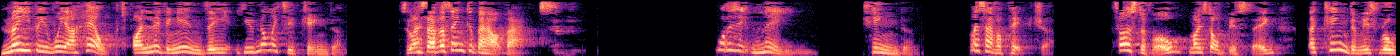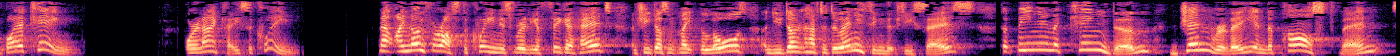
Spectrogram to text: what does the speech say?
Maybe we are helped by living in the United Kingdom. So let's have a think about that. What does it mean? Kingdom. Let's have a picture. First of all, most obvious thing, a kingdom is ruled by a king. Or in our case, a queen. Now, I know for us the queen is really a figurehead and she doesn't make the laws and you don't have to do anything that she says. But being in a kingdom, generally in the past meant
